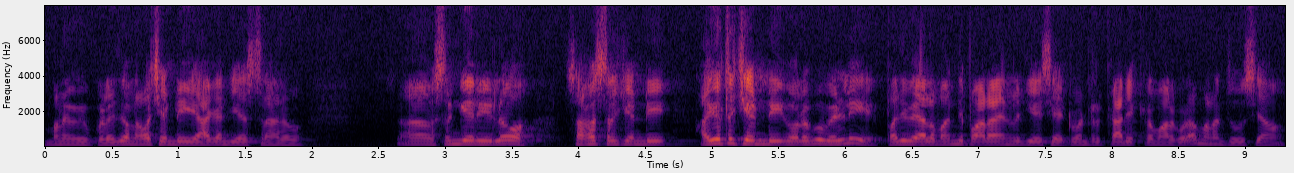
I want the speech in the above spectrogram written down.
మనం ఇప్పుడు ఏదో నవచండి యాగం చేస్తున్నారు. శృంగేరిలో సహస్ర సహస్రచండి అయుత చండి వరకు వెళ్ళి పదివేల మంది పారాయణలు చేసేటువంటి కార్యక్రమాలు కూడా మనం చూసాం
